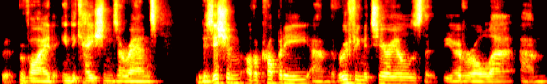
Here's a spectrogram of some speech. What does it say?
to, provide indications around the position of a property, um, the roofing materials, the, the overall uh, um,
